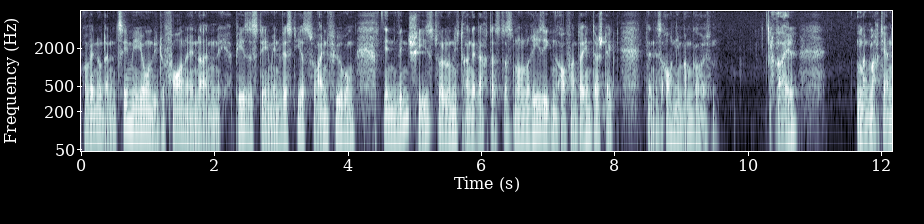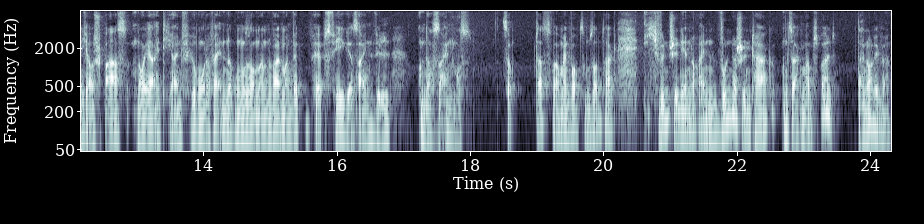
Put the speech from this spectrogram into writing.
Und wenn du deine 10 Millionen, die du vorne in dein ERP-System investierst zur Einführung, in den Wind schießt, weil du nicht daran gedacht hast, dass noch einen riesigen Aufwand dahinter steckt, dann ist auch niemandem geholfen. Weil man macht ja nicht aus Spaß neue IT-Einführungen oder Veränderungen, sondern weil man wettbewerbsfähiger sein will und auch sein muss. So, das war mein Wort zum Sonntag. Ich wünsche dir noch einen wunderschönen Tag und sage mal bis bald. Dein Oliver.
